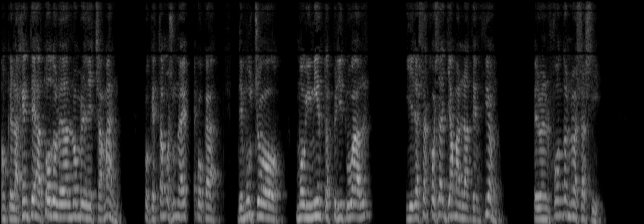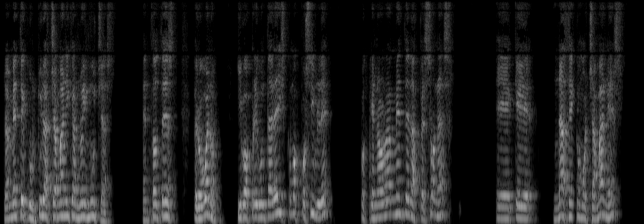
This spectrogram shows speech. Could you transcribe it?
aunque la gente a todo le da el nombre de chamán, porque estamos en una época de mucho movimiento espiritual y esas cosas llaman la atención, pero en el fondo no es así. Realmente culturas chamánicas no hay muchas. Entonces, pero bueno, y vos preguntaréis cómo es posible, porque normalmente las personas eh, que nacen como chamanes,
